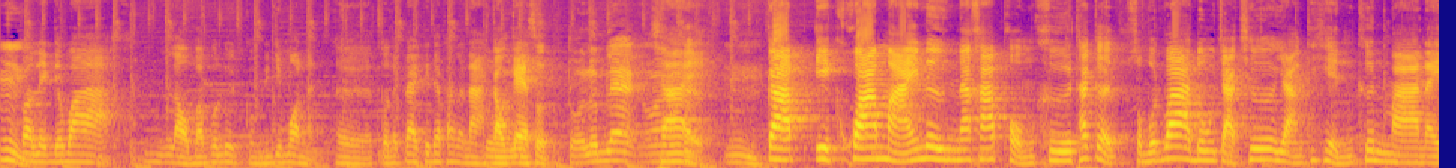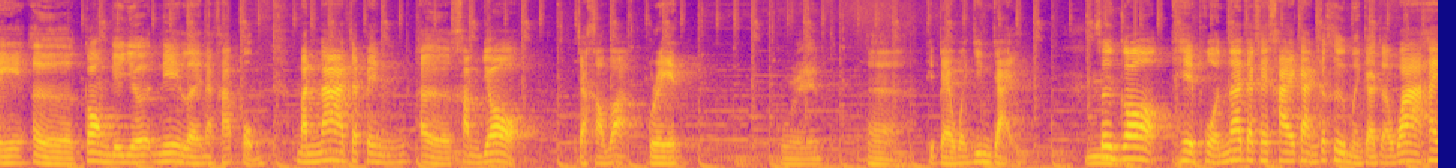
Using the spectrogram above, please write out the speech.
อืม ก็เรียกได้ว่าเราบัฟเฟอร์ลุดของดิจิมอนอะเออตัวแรกๆที่ได้พัฒนาเก่าแก่สุด ตัวเริ่มแรกว่าใช่ อืม กับอีกความหมายหนึ่งนะครับผมคือถ้าเกิดสมมุติว่าดูจากชื่ออย่างที่เห็นขึ้นมาในเอ่อกล้องเยอะๆนี่เลยนะครับผมมันน่าจะเป็นเอ่อคำย่อจากคำว่า great great เอ่อที่แปลว่ายิ่งใหญ่ อืม ซึ่งก็เหตุผลน่าจะคล้ายๆกันก็คือเหมือนกันจะว่าให้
